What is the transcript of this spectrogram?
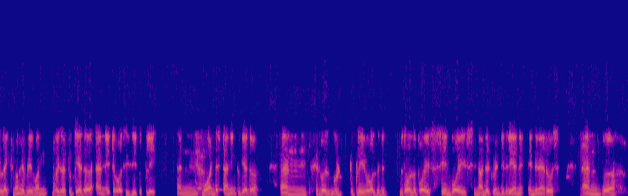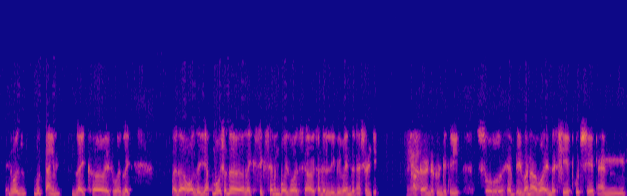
like you know, everyone boys are together, and it was easy to play and Yeah. more understanding together. And it was good to play all the with, with all the boys, same boys in under 23 and Indian Arrows, and uh, it was good time. Like uh, it was like uh, the, all the most of the like six seven boys was uh, suddenly we were in the national team yeah. after under 23. So everyone were in the shape, good shape, and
